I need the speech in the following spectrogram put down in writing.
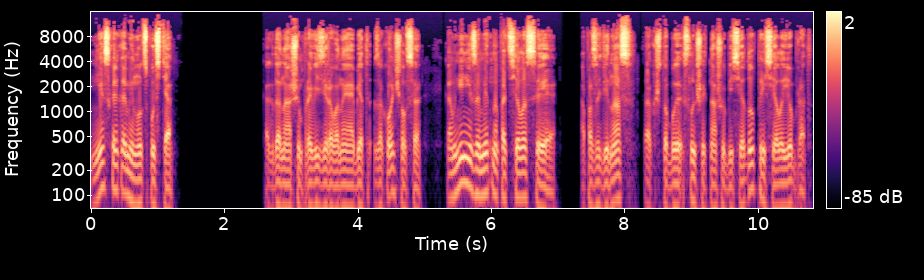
Несколько минут спустя. Когда наш импровизированный обед закончился, ко мне незаметно подсела Сея, а позади нас, так чтобы слышать нашу беседу, присел ее брат.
